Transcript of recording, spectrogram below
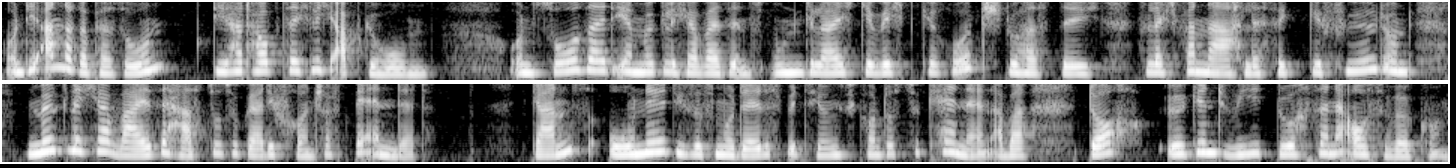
Und die andere Person, die hat hauptsächlich abgehoben. Und so seid ihr möglicherweise ins Ungleichgewicht gerutscht, du hast dich vielleicht vernachlässigt gefühlt und möglicherweise hast du sogar die Freundschaft beendet ganz ohne dieses Modell des Beziehungskontos zu kennen, aber doch irgendwie durch seine Auswirkung.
